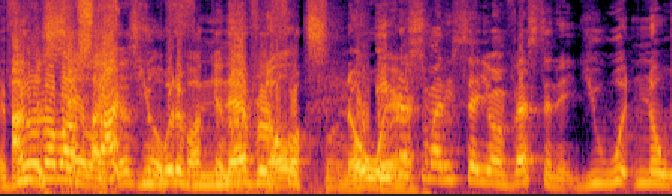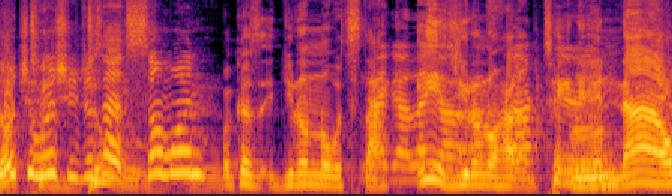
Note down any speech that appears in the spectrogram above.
If you I'm don't know about saying, stock, there's you no would have fucking never. adults fu- nowhere. Even if somebody said you invest in it, you wouldn't know. Don't what you to wish you just had someone? Because you don't know what stock Like a- like is. you don't know how to obtain it. And now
